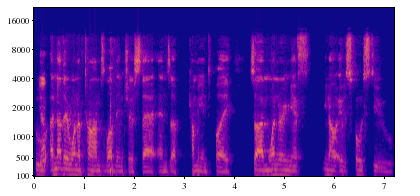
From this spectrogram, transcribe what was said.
who Yep. another one of Tom's love interests that ends up coming into play. So I'm wondering if, you know, it was supposed to,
